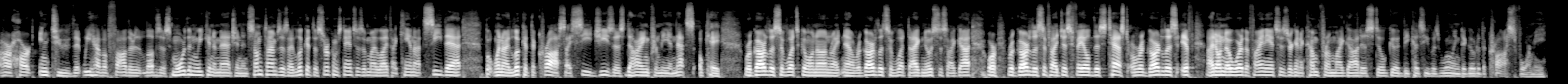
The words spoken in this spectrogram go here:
our heart into that we have a Father that loves us more than we can imagine. And sometimes, as I look at the circumstances of my life, I cannot see that. But when I look at the cross, I see Jesus dying for me. And that's okay, regardless of what's going on right now, regardless of what diagnosis I got, or regardless if I just failed this test, or regardless if I don't know where the finances are going to come from, my God is still good because he was willing to go to the cross for me.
